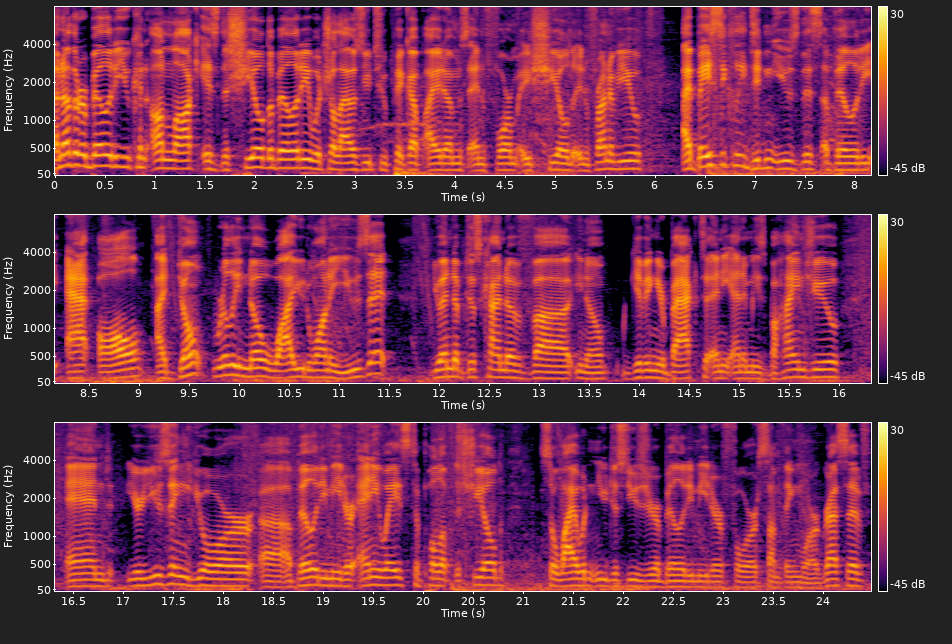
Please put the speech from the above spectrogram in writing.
Another ability you can unlock is the shield ability, which allows you to pick up items and form a shield in front of you. I basically didn't use this ability at all. I don't really know why you'd want to use it. You end up just kind of, uh, you know, giving your back to any enemies behind you, and you're using your uh, ability meter anyways to pull up the shield, so why wouldn't you just use your ability meter for something more aggressive?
